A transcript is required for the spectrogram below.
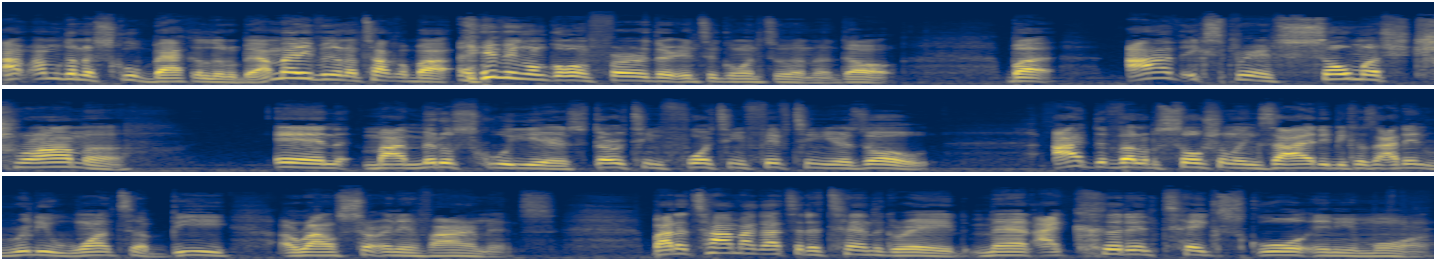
I'm, I'm gonna scoot back a little bit. I'm not even gonna talk about even gonna go further into going to an adult, but I've experienced so much trauma in my middle school years, 13, 14, 15 years old. I developed social anxiety because I didn't really want to be around certain environments. By the time I got to the 10th grade, man, I couldn't take school anymore.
